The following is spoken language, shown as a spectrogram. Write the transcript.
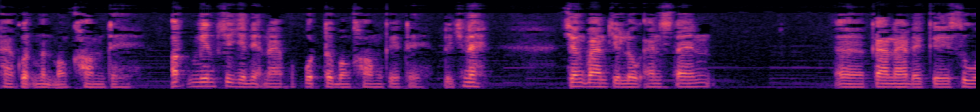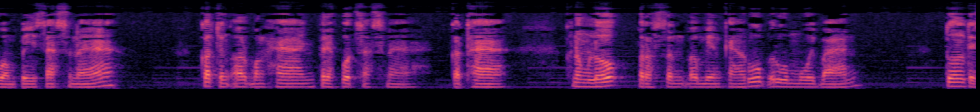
ថាគតមិនបង្ខំទេអត់មានព្យាយាមអ្នកណាពុទ្ធទៅបង្ខំគេទេដូច្នេះអញ្ចឹងបានជាលោក Einstein អឺកាលណាដែលគេសួរអំពីសាសនាគាត់ចង្អុលបង្ហាញព្រះពុទ្ធសាសនាគាត់ថា ក្នុងលោកប្រសិនបើមានការរួបរួមមួយបានទល់តែ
